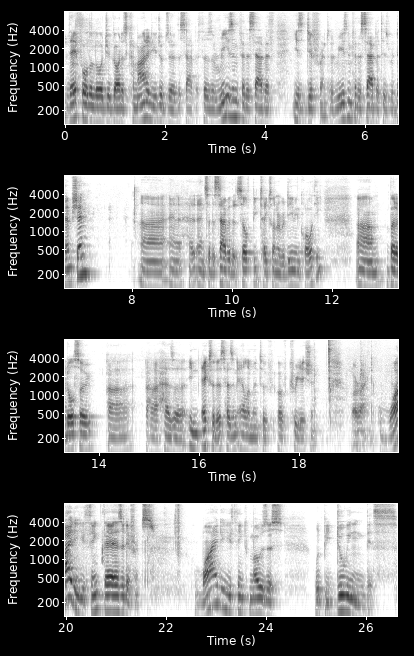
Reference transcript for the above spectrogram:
Therefore, the Lord your God has commanded you to observe the Sabbath. So the reason for the Sabbath is different. The reason for the Sabbath is redemption, uh, and, and so the Sabbath itself takes on a redeeming quality, um, but it also uh, uh, has a in Exodus has an element of, of creation. All right. Why do you think there's a difference? Why do you think Moses would be doing this?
